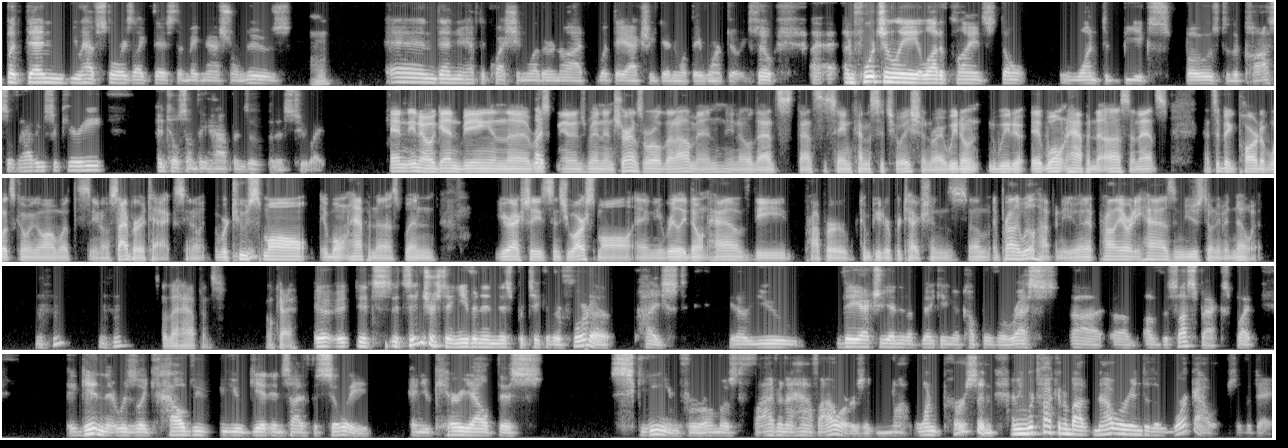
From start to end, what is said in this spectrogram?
but then you have stories like this that make national news. Mm-hmm. and then you have to question whether or not what they actually did and what they weren't doing. So uh, unfortunately a lot of clients don't want to be exposed to the cost of having security until something happens and it's too late and you know again being in the risk management insurance world that i'm in you know that's that's the same kind of situation right we don't we don't, it won't happen to us and that's that's a big part of what's going on with you know cyber attacks you know we're too mm-hmm. small it won't happen to us when you're actually since you are small and you really don't have the proper computer protections um, it probably will mm-hmm. happen to you and it probably already has and you just don't even know it mm-hmm. Mm-hmm. so that happens okay it, it's it's interesting even in this particular florida heist you know, you they actually ended up making a couple of arrests uh, of, of the suspects, but again, it was like, how do you get inside a facility and you carry out this scheme for almost five and a half hours and not one person? I mean, we're talking about now we're into the work hours of the day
